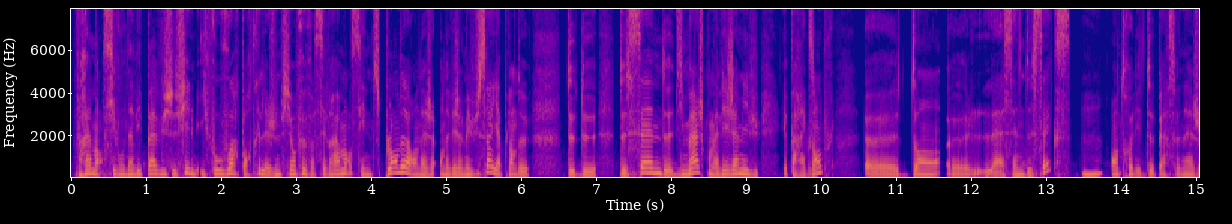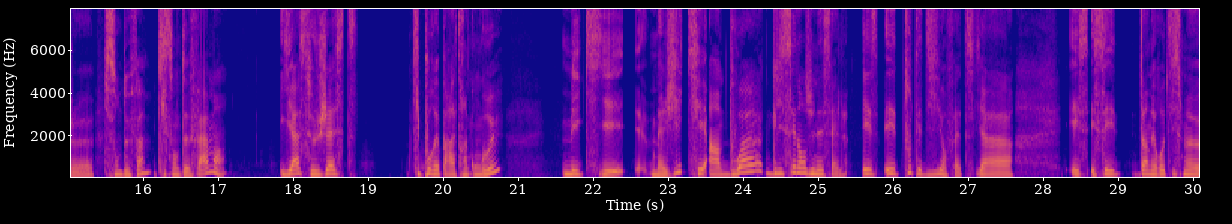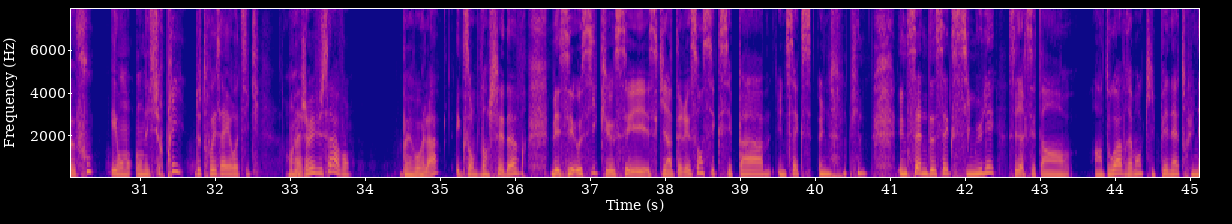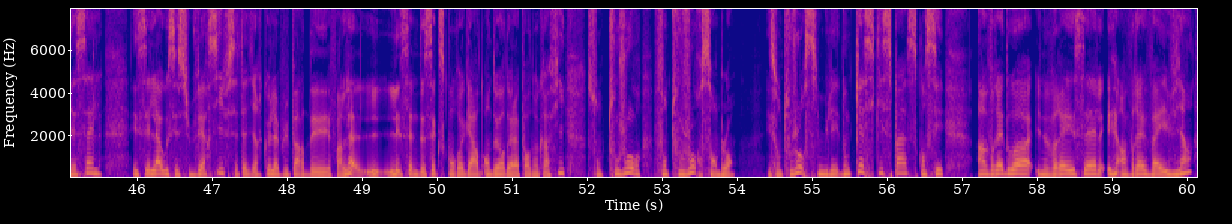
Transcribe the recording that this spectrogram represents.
vraiment, si vous n'avez pas vu ce film, il faut voir Portrait de la jeune fille en feu. C'est vraiment, c'est une splendeur. On n'avait jamais vu ça. Il y a plein de scènes, d'images qu'on n'avait jamais vues. Et par exemple, euh, dans euh, la scène de sexe mhm. entre les deux personnages euh, qui sont deux femmes. Qui sont deux femmes. Il y a ce geste qui pourrait paraître incongru, mais qui est magique, qui est un doigt glissé dans une aisselle. Et, tout est dit en fait. Il y a et, c'est d'un érotisme fou. Et on, est surpris de trouver ça érotique. On n'a jamais vu ça avant ben voilà, exemple d'un chef-d'œuvre. Mais c'est aussi que c'est ce qui est intéressant, c'est que c'est pas une scène de sexe simulée. C'est-à-dire que c'est un, un doigt vraiment qui pénètre une aisselle. Et c'est là où c'est subversif, c'est-à-dire que la plupart des, enfin, les scènes de sexe qu'on regarde en dehors de la pornographie sont toujours, font toujours semblant. Ils sont toujours simulés. Donc qu'est-ce qui se passe quand c'est un vrai doigt, une vraie aisselle et un vrai va-et-vient?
